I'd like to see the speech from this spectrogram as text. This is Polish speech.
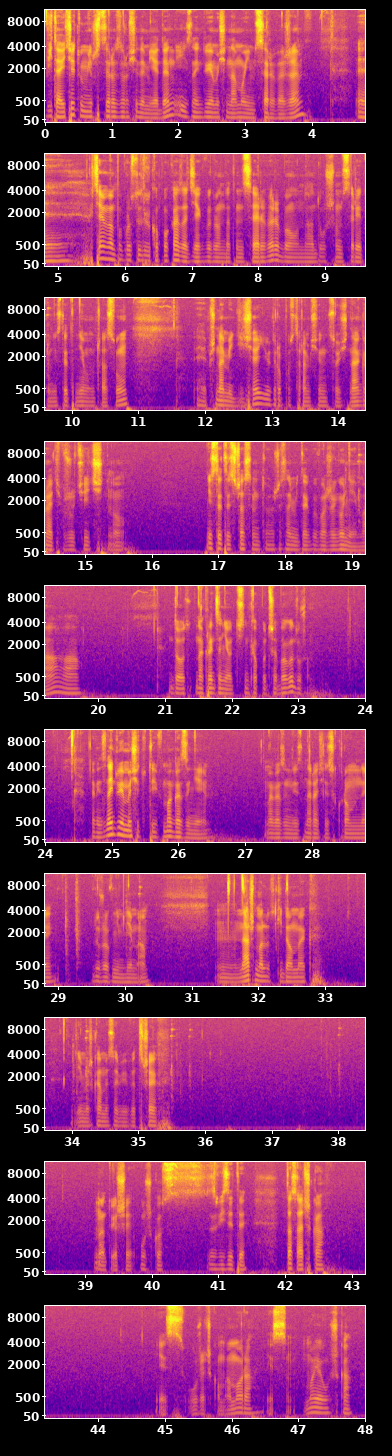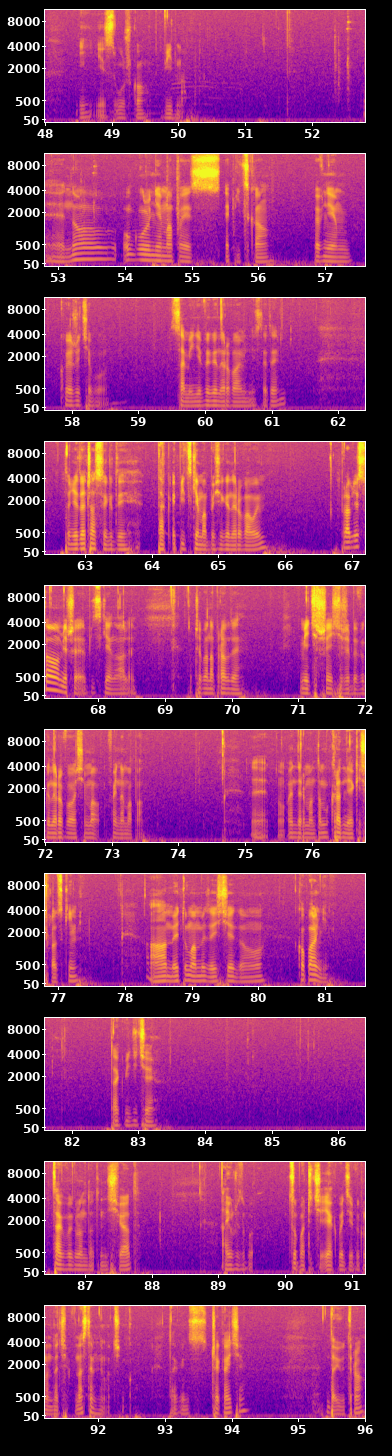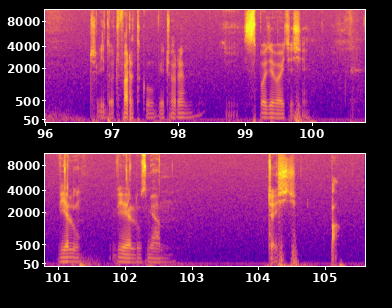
Witajcie, tu Mircz0071 i znajdujemy się na moim serwerze. E, chciałem wam po prostu tylko pokazać jak wygląda ten serwer, bo na dłuższą serię to niestety nie mam czasu. E, przynajmniej dzisiaj, jutro postaram się coś nagrać, wrzucić, no... Niestety z czasem to czasami tak bywa, że go nie ma, a do nakręcenia odcinka potrzeba go dużo. Tak więc znajdujemy się tutaj w magazynie. Magazyn jest na razie skromny, dużo w nim nie ma. Mm, Nasz malutki domek, gdzie mieszkamy sobie we trzech. No tu jeszcze łóżko z, z wizyty, tasaczka. Jest łóżeczko Mamora, jest moje łóżka i jest łóżko widma. E, No, ogólnie mapa jest epicka. Pewnie ją kojarzycie, bo sami nie wygenerowałem niestety. To nie te czasy, gdy tak epickie mapy się generowały. Wprawdzie są jeszcze epickie, no ale trzeba naprawdę mieć szczęście, żeby wygenerowała się ma fajna mapa. E, no, Enderman tam kradnie jakieś klocki. A my tu mamy zejście do kopalni. Tak widzicie. Tak wygląda ten świat. A już zobaczycie, jak będzie wyglądać w następnym odcinku. Tak więc czekajcie do jutra, czyli do czwartku wieczorem i spodziewajcie się wielu, wielu zmian. Cześć.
